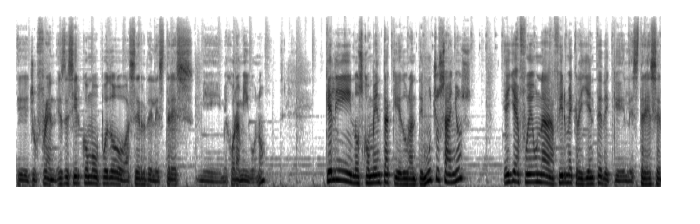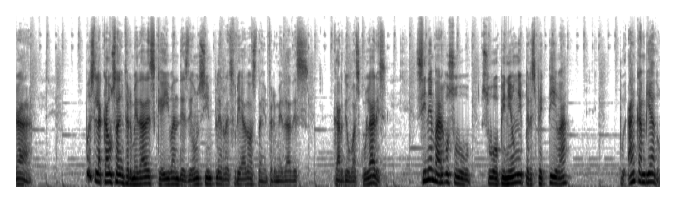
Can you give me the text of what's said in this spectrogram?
Your Friend, es decir, cómo puedo hacer del estrés mi mejor amigo, ¿no? Kelly nos comenta que durante muchos años ella fue una firme creyente de que el estrés era pues la causa de enfermedades que iban desde un simple resfriado hasta enfermedades cardiovasculares. Sin embargo, su, opinión y perspectiva pues, han cambiado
